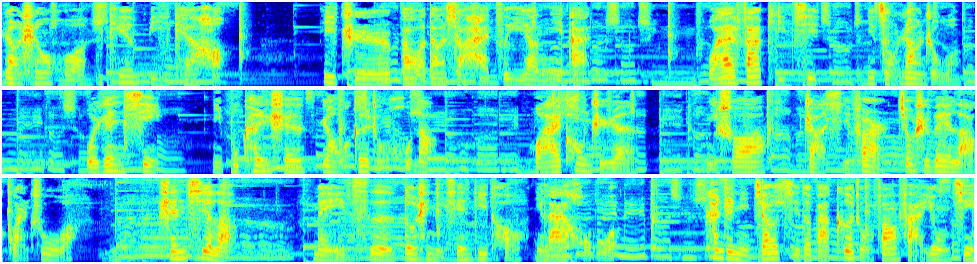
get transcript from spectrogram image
让生活一天比一天好，一直把我当小孩子一样溺爱。我爱发脾气，你总让着我；我任性，你不吭声，让我各种胡闹。我爱控制人，你说找媳妇儿就是为了管住我。生气了，每一次都是你先低头，你来哄我。看着你焦急的把各种方法用尽，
